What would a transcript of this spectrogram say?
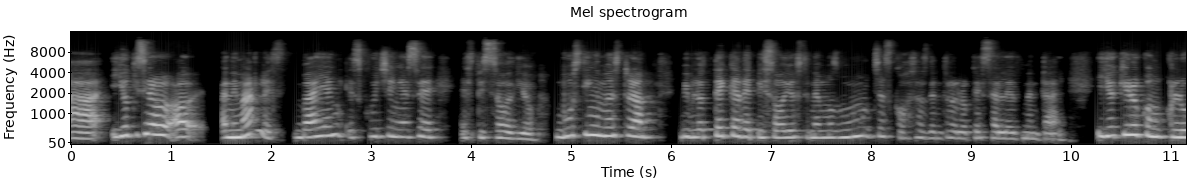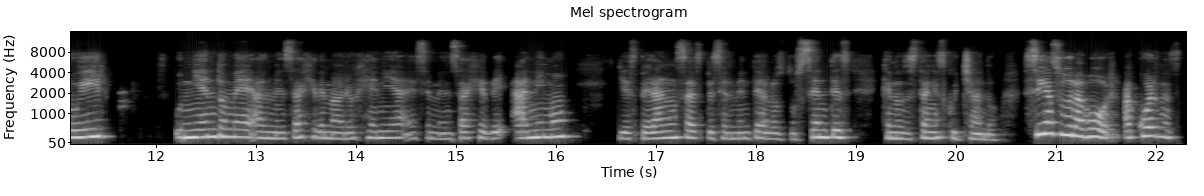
Uh, yo quisiera uh, animarles, vayan, escuchen ese episodio, busquen en nuestra biblioteca de episodios, tenemos muchas cosas dentro de lo que es salud mental. Y yo quiero concluir uniéndome al mensaje de María Eugenia, ese mensaje de ánimo y esperanza, especialmente a los docentes que nos están escuchando. Sigan su labor, acuérdense,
